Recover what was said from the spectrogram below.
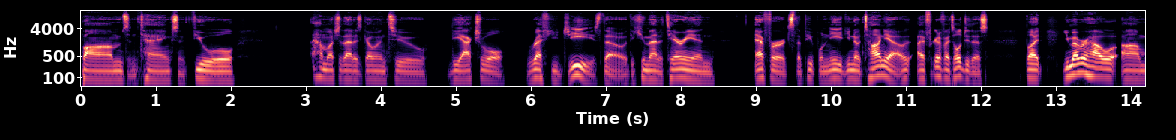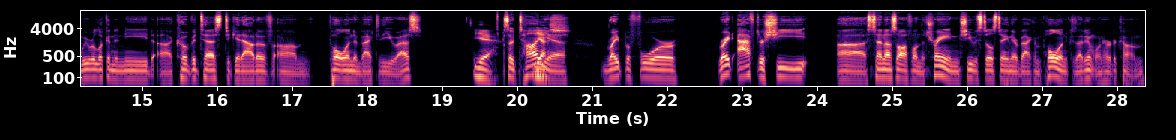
bombs and tanks and fuel. How much of that is going to the actual refugees, though, the humanitarian efforts that people need. You know, Tanya, I forget if I told you this, but you remember how um, we were looking to need a COVID tests to get out of um, Poland and back to the U.S. Yeah. So Tanya, Yes. right before, right after she uh, sent us off on the train, she was still staying there back in Poland because I didn't want her to come.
